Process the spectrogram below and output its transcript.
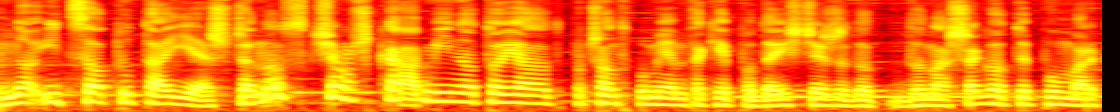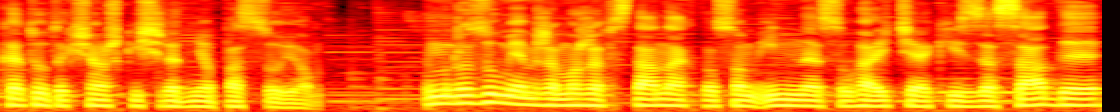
No i co tutaj jeszcze? No z książkami, no to ja od początku miałem takie podejście, że do, do naszego typu marketu te książki średnio pasują. Rozumiem, że może w Stanach to są inne, słuchajcie, jakieś zasady,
